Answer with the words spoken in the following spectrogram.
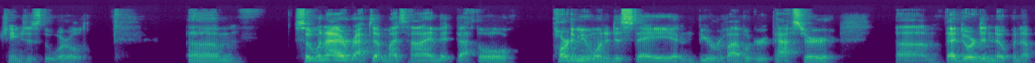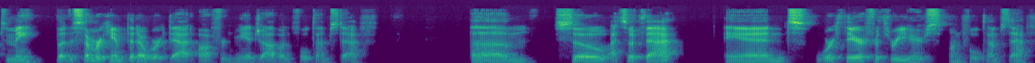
changes the world. Um, so when I wrapped up my time at Bethel, part of me wanted to stay and be a revival group pastor. Um, that door didn't open up to me, but the summer camp that I worked at offered me a job on full time staff. Um, so I took that and worked there for three years on full time staff.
